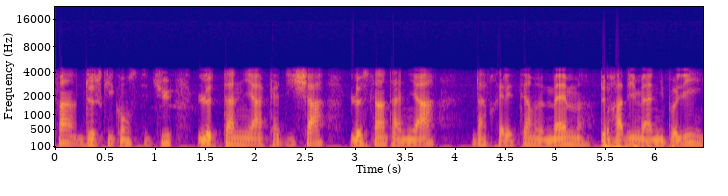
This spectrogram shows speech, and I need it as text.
saints, de ce qui constitue le Tanya Kadisha, le Saint Tanya, d'après les termes mêmes de Rabbi Mehanipoli.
